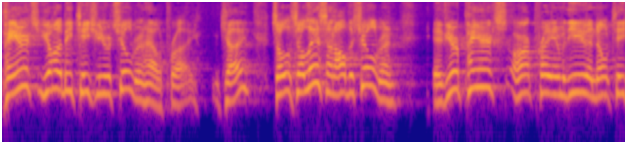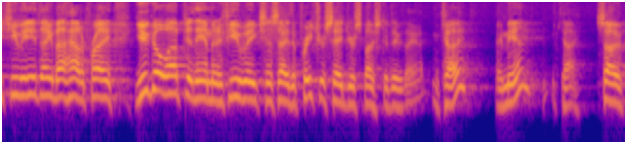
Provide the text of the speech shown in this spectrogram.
Parents, you ought to be teaching your children how to pray. Okay? So, so listen, all the children, if your parents aren't praying with you and don't teach you anything about how to pray, you go up to them in a few weeks and say, The preacher said you're supposed to do that. Okay? Amen? Okay. So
